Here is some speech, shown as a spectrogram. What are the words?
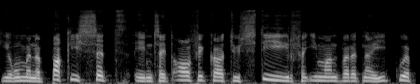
jy hom in 'n pakkie sit en Suid-Afrika toe stuur vir iemand wat dit nou hier koop,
